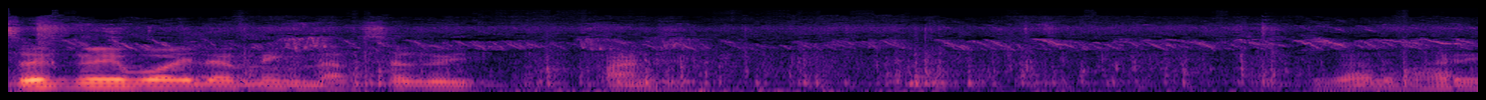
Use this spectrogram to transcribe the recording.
सगळे बॉयलर निघणार सगळे. पाणी. झालं भारी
